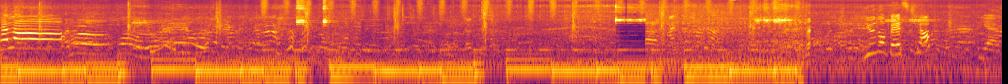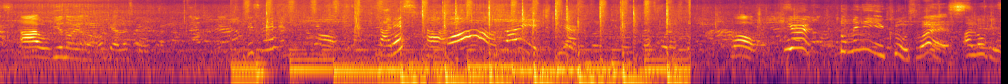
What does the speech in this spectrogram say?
Hello. You know best shop? Yes. Ah, you know, you know. Okay, let's go. This way? Oh, saris? Wow, sari. Here. Let's go, let's go. Wow, here so many clothes, right? Yes. I love it.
